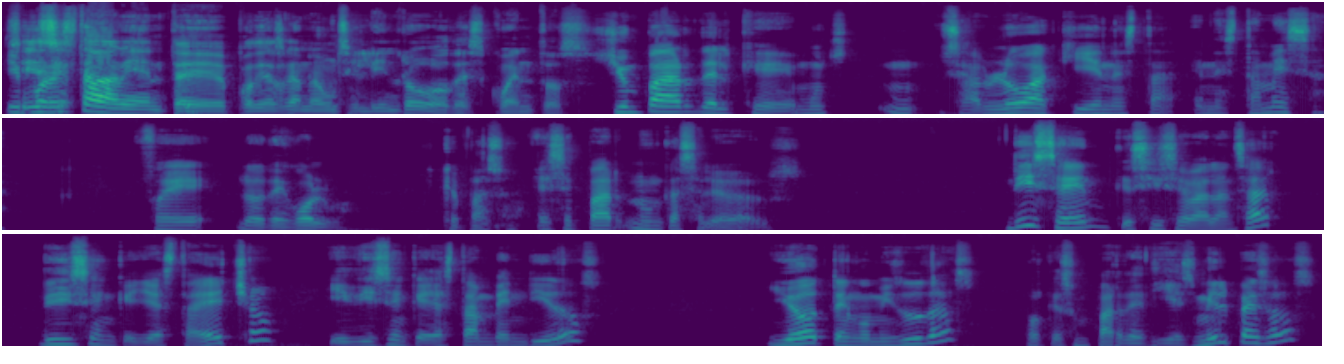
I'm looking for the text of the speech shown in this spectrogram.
Y sí, por sí e- estaba bien. Te podías ganar un cilindro o descuentos. Y un par del que se habló aquí en esta, en esta mesa fue lo de Golbo. ¿Qué pasó? Ese par nunca salió a la luz. Dicen que sí se va a lanzar, dicen que ya está hecho y dicen que ya están vendidos. Yo tengo mis dudas porque es un par de 10 mil pesos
